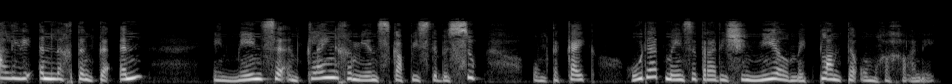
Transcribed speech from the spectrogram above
al hierdie inligting te in en mense in klein gemeenskappies te besoek om te kyk hoe dat mense tradisioneel met plante omgegaan het.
